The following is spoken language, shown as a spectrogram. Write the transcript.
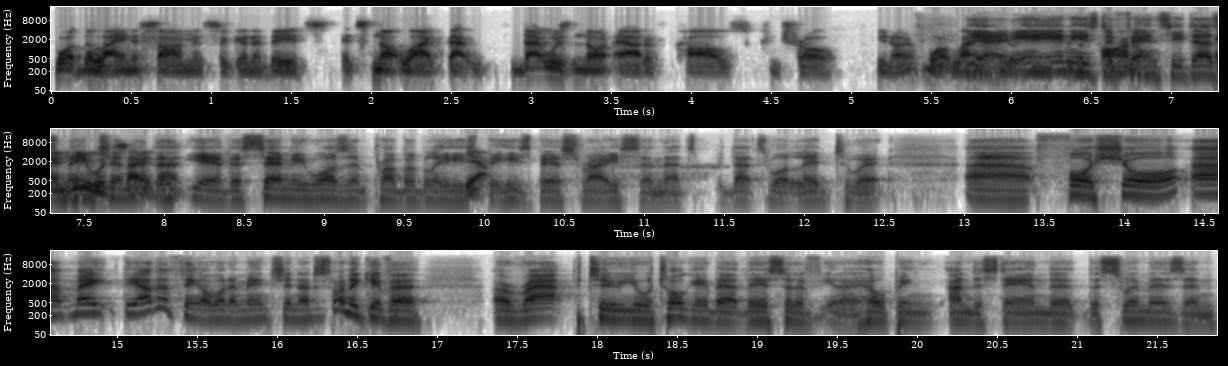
what the lane assignments are going to be. It's it's not like that. That was not out of Kyle's control. You know what lane? Yeah, in, in his final. defense, he does and mention he would say that, that. yeah, the semi wasn't probably his Yeah. his best race, and that's that's what led to it uh, for sure, uh, mate. The other thing I want to mention, I just want to give a a wrap to you were talking about their sort of you know helping understand the the swimmers and.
